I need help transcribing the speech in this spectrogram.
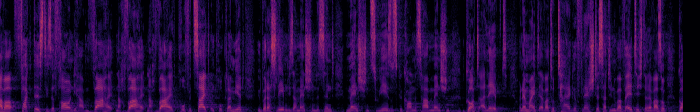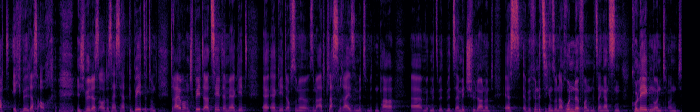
Aber Fakt ist, diese Frauen, die haben Wahrheit nach Wahrheit nach Wahrheit prophezeit und proklamiert über das Leben dieser Menschen. Und es sind Menschen zu Jesus gekommen. Es haben Menschen Gott erlebt. Und er meinte, er war total geflasht. Das hat ihn überwältigt. Und er war so, Gott, ich will das auch. Ich will das auch. Das heißt, er hat gebetet. Und drei Wochen später erzählt er mir, er geht, er, er geht auf so eine, so eine Art Klassenreise mit, mit ein paar äh, mit, mit, mit seinen Mitschülern und er, ist, er, befindet sich in so einer Runde von, mit seinen ganzen Kollegen und, und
